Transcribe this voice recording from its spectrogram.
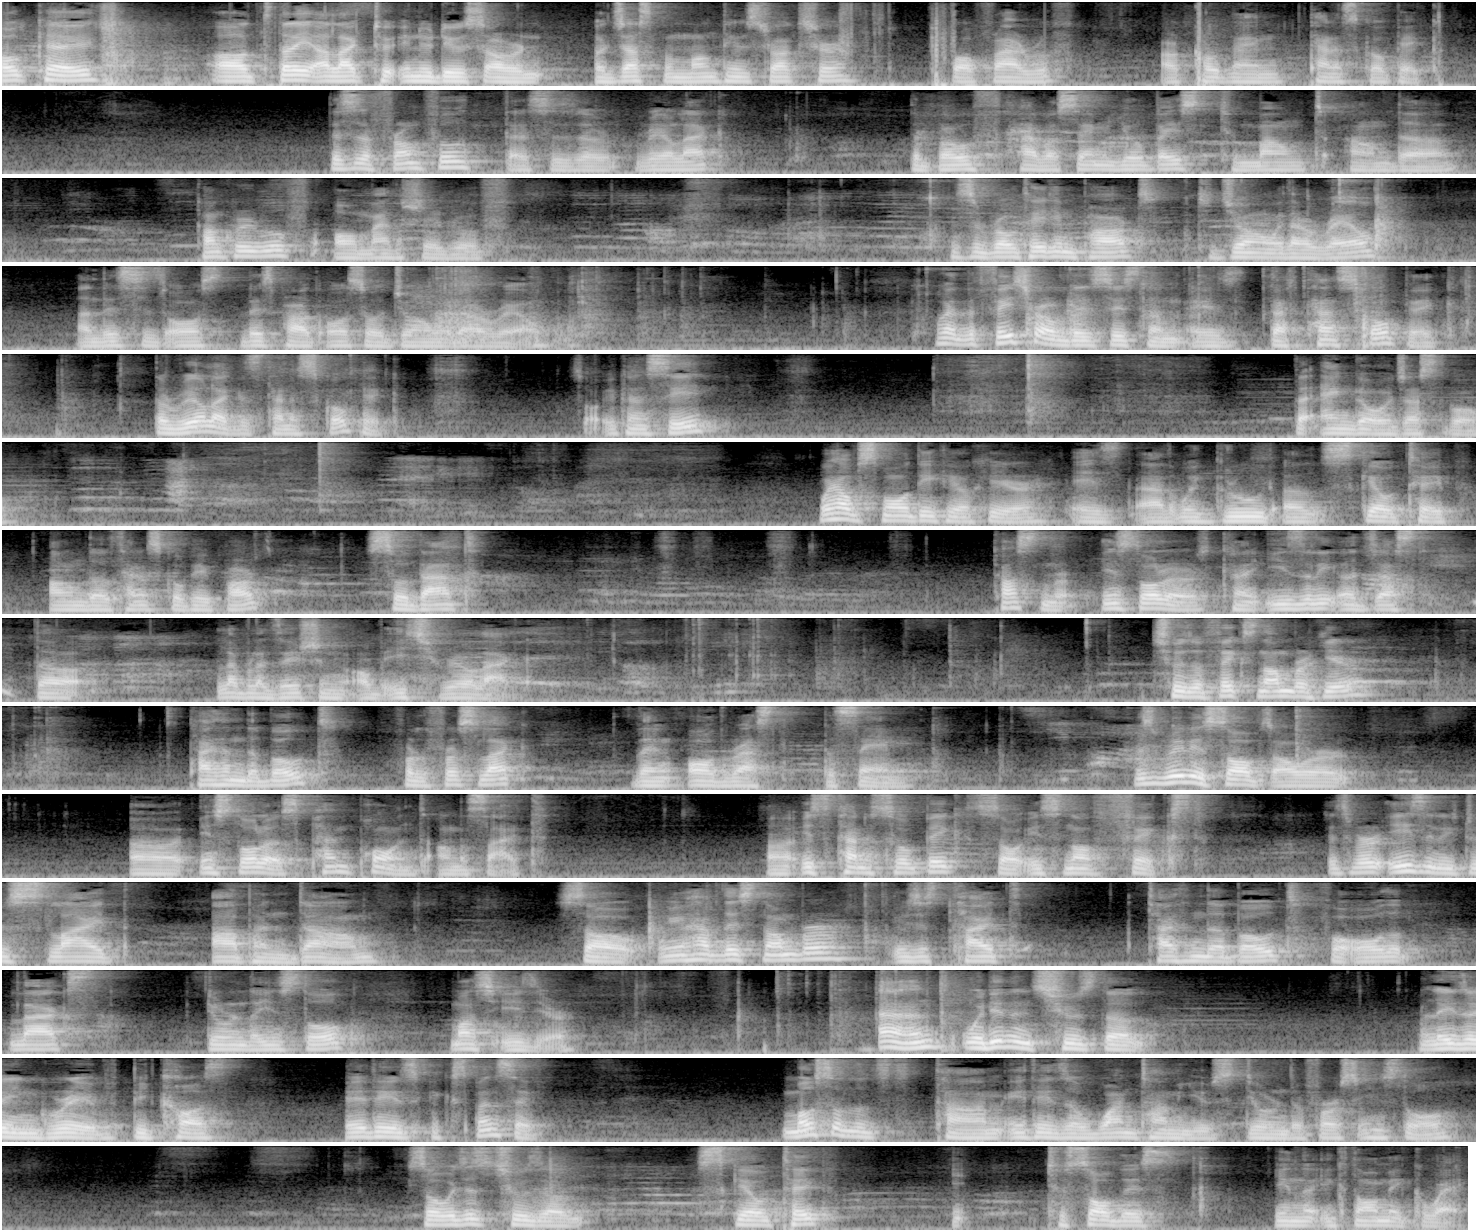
Okay, uh, today I'd like to introduce our adjustable mounting structure for flat roof, our code name telescopic. This is a front foot, this is a rear leg. They both have a same U base to mount on the concrete roof or metal sheet roof. This is rotating part to join with our rail, and this is also this part also join with our rail. Well, the feature of this system is that telescopic. The real leg is telescopic. So you can see the angle adjustable. We have small detail here is that we glued a scale tape on the telescopic part so that customer installers can easily adjust the levelization of each real leg. Choose a fixed number here. Tighten the bolt for the first leg, then all the rest the same. This really solves our uh, installer's pain point on the site. Uh, it's telescopic, so big, so it's not fixed. It's very easily to slide up and down. So when you have this number, you just tight, tighten the bolt for all the legs during the install, much easier. And we didn't choose the laser engrave because it is expensive. Most of the time, it is a one-time use during the first install. So we just choose a scale tape to solve this in an economic way.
